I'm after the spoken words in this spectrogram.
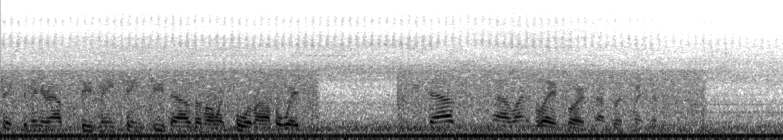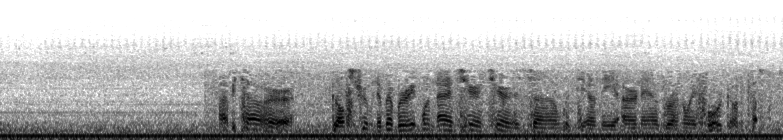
Twenty-seven eighty-six, and then your altitude maintain 2,000, only 4 miles away. 2000, uh, line of delay for Southwest 27. Hobby Tower, Gulfstream, November 819 Sierra Sierra is uh, with you on the RNAV, runway 4, going to customs.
